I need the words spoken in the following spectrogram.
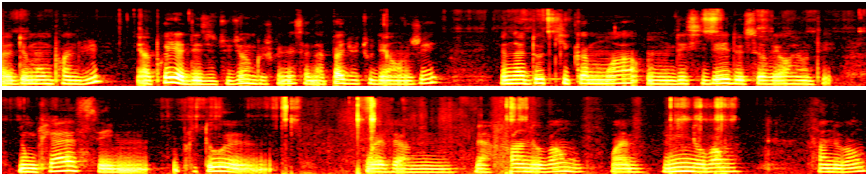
euh, de mon point de vue. Et après, il y a des étudiants que je connais, ça n'a pas du tout dérangé. Il y en a d'autres qui, comme moi, ont décidé de se réorienter. Donc là, c'est plutôt ouais, vers, vers fin novembre, ouais, mi-novembre, fin novembre,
